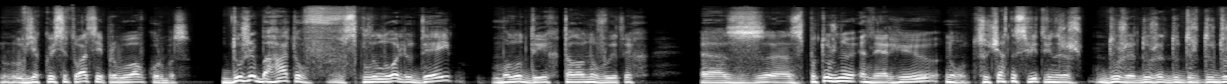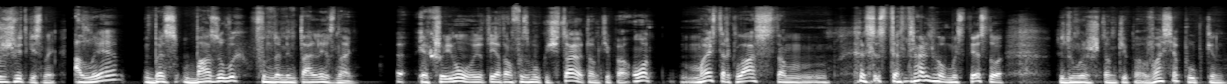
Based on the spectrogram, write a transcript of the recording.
в якій ситуації прибував Курбас. Дуже багато сплило людей, молодих, талановитих, е, з, з потужною енергією. Ну, сучасний світ він ж дуже, дуже, дуже, дуже швидкісний, але без базових фундаментальних знань. Е, Якщо ну, я там в Фейсбуку читаю, там, типа, от майстер-клас там, з театрального мистецтва, ти думаєш, там, типа, Вася Пупкін,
